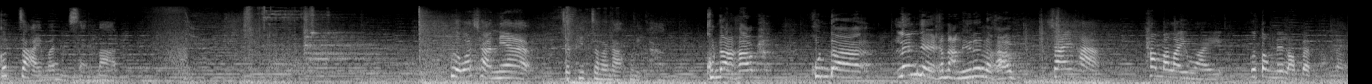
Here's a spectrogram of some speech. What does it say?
ก็จ่ายมาหนึ่งแสนบาท เพื่อว่าฉันเนี่ย จะพิจารณาคุณอีกครั้ง คุณดาครับ คุณดาเล่นใหญ่ขนาดนี้เลยเหรอครับ ใช่ค่ะทำอะไรไว้ก็ต้องได้รับแบบนั้นแหละ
